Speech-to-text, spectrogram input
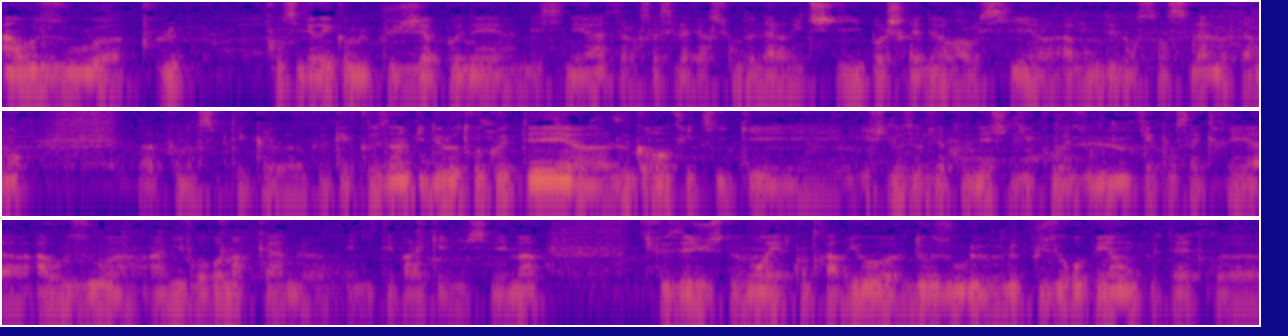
un Ozu, euh, considéré comme le plus japonais des cinéastes. Alors ça, c'est la version Donald Ritchie. Paul Schrader a aussi abondé dans ce sens-là, notamment, pour n'en citer que, que quelques-uns. Puis de l'autre côté, le grand critique et philosophe japonais Shigeko Azumi, qui a consacré à, Ozu un, livre remarquable euh, édité par la du cinéma, qui faisait justement, et à contrario, euh, d'Ozu le, plus européen, ou peut-être, euh,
